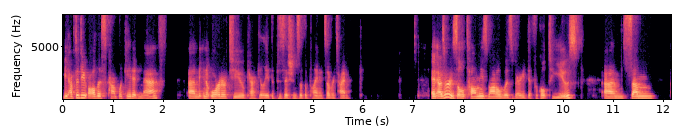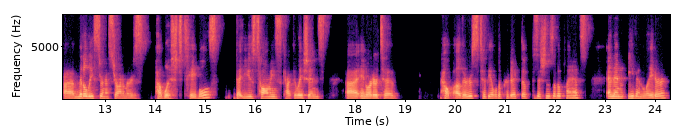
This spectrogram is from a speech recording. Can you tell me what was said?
You'd have to do all this complicated math um, in order to calculate the positions of the planets over time. And as a result, Ptolemy's model was very difficult to use. Um, some uh, Middle Eastern astronomers published tables that used Ptolemy's calculations uh, in order to help others to be able to predict the positions of the planets. And then even later,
